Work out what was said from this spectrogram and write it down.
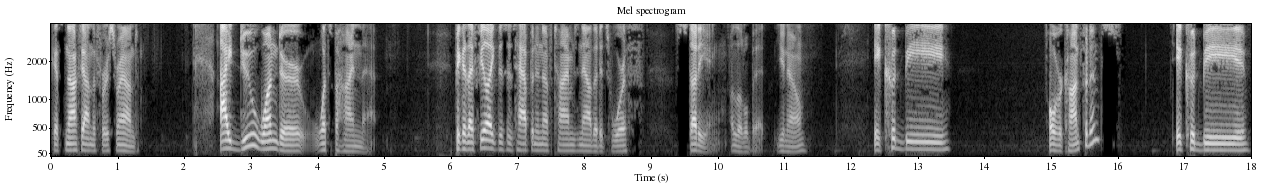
gets knocked out in the first round. I do wonder what's behind that. Because I feel like this has happened enough times now that it's worth studying a little bit, you know? It could be overconfidence. It could be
